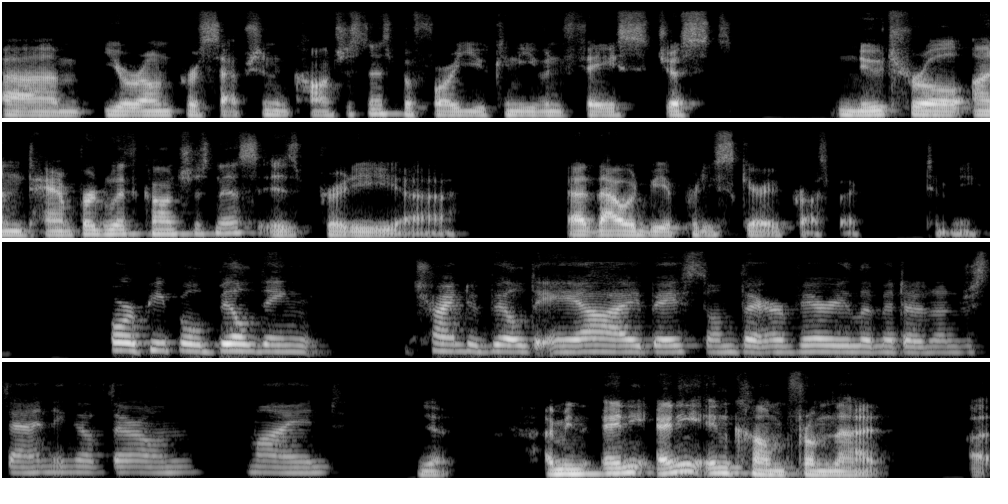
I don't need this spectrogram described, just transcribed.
um, your own perception and consciousness before you can even face just neutral, untampered with consciousness is pretty. Uh, that, that would be a pretty scary prospect to me. Or people building, trying to build AI based on their very limited understanding of their own mind. Yeah, I mean, any any income from that uh,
